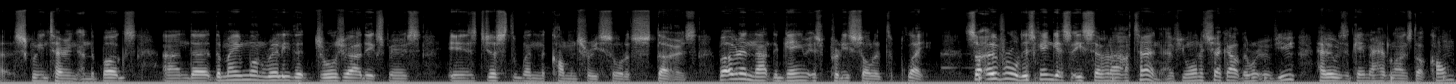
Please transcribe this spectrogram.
uh, screen tearing and the bugs. And uh, the main one really that draws you out of the experience is just when the commentary sort of stutters. But other than that the game is pretty solid to play. So overall this game gets a 7 out of 10 and if you want to check out the written review head over to gamerheadlines.com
